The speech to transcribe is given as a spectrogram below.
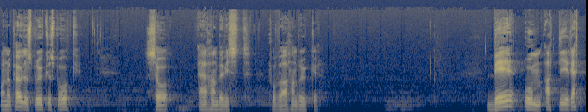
og når Paulus bruker språk, så er han bevisst på hva han bruker. Be om at de rette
